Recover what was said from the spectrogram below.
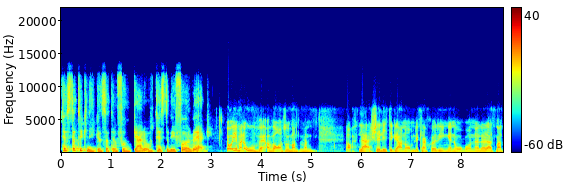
testa tekniken så att den funkar och testa det i förväg. Ja, är man ovan så man, man ja, lär sig lite grann om det, kanske ringer någon eller att man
